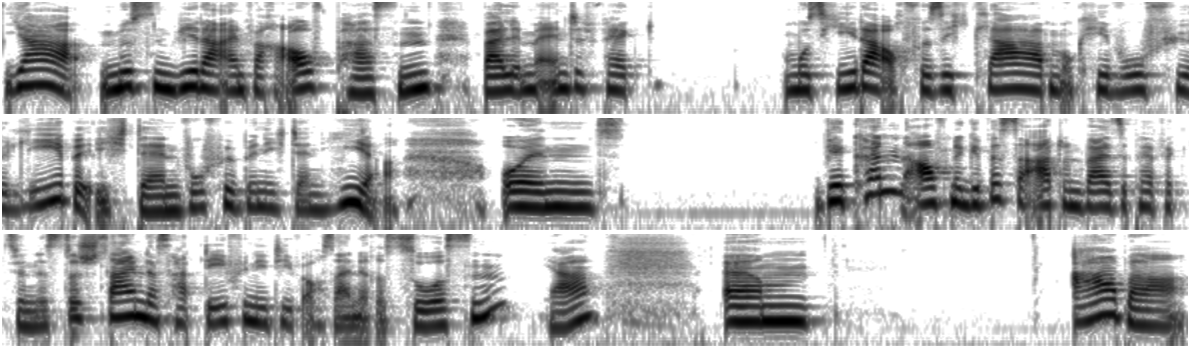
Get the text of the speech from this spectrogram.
ja, müssen wir da einfach aufpassen, weil im Endeffekt muss jeder auch für sich klar haben, okay, wofür lebe ich denn? Wofür bin ich denn hier? Und wir können auf eine gewisse Art und Weise perfektionistisch sein, das hat definitiv auch seine Ressourcen, ja. Ähm, aber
